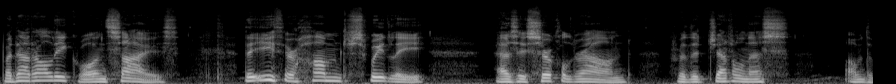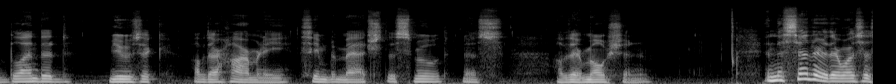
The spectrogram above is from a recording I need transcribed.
but not all equal in size. The ether hummed sweetly as they circled round, for the gentleness of the blended music of their harmony seemed to match the smoothness of their motion. In the center there was a,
